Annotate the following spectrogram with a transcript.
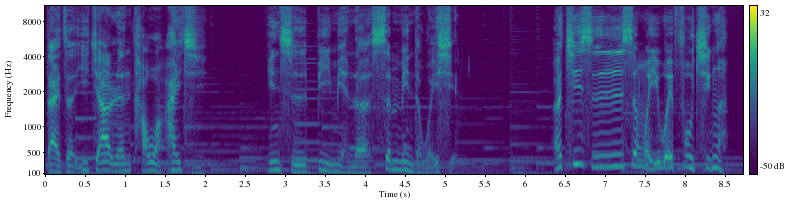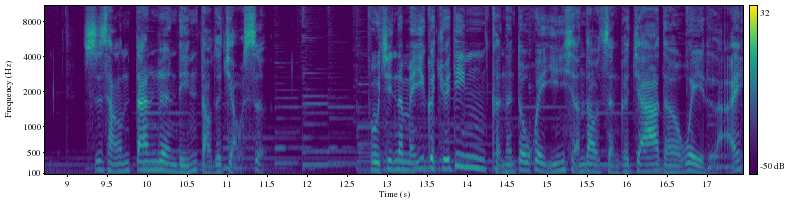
带着一家人逃往埃及。因此避免了生命的危险，而其实身为一位父亲啊，时常担任领导的角色。父亲的每一个决定，可能都会影响到整个家的未来。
